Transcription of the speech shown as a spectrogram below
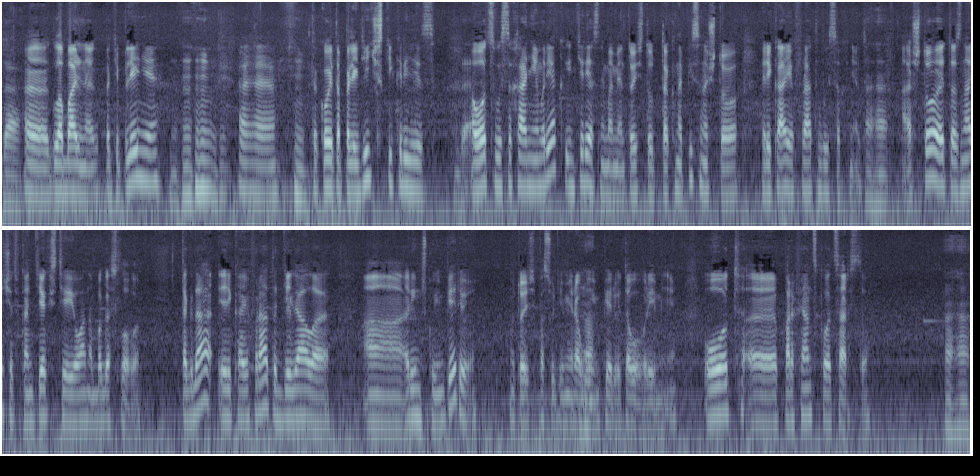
да. э, глобальное потепление, э, какой-то политический кризис. Да. А вот с высыханием рек интересный момент. То есть тут так написано, что река Ефрат высохнет. Ага. А что это значит в контексте Иоанна Богослова? Тогда река Ефрат отделяла а, Римскую империю, ну то есть по сути мировую Да. империю того времени, от э, Парфянского царства, Ага.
